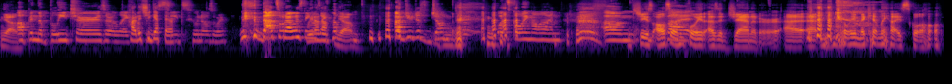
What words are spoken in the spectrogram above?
Yeah. up in the bleachers or like How did she in the get there? Seats, who knows where? That's what I was thinking. We I was don't like, Yeah. how'd you just jump? What's going on? Um, She is also but- employed as a janitor at, at Billy McKinley High School.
